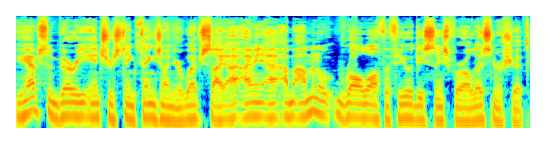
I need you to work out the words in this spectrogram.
You have some very interesting things on your website. I, I mean, I, am I'm, going to roll off a few of these things for our listenership.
